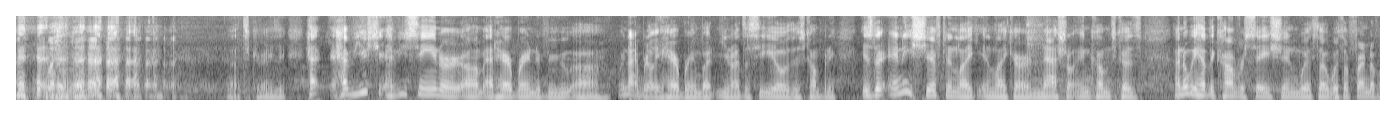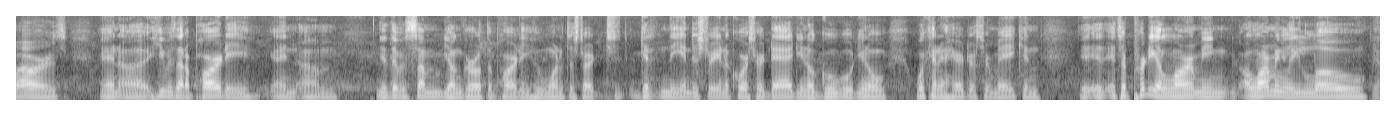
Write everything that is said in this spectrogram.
That's crazy. Ha, have you have you seen or um, at Hairbrain? If you, uh, well, not really Hairbrain, but you know, as the CEO of this company, is there any shift in like in like our national incomes? Because I know we had the conversation with uh, with a friend of ours, and uh, he was at a party, and um, you know, there was some young girl at the party who wanted to start to get in the industry, and of course, her dad, you know, Googled, you know, what kind of hairdresser make, and it, it's a pretty alarming, alarmingly low Yeah.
